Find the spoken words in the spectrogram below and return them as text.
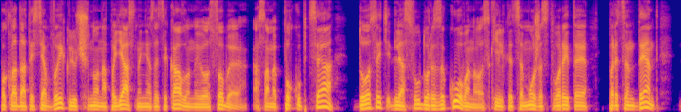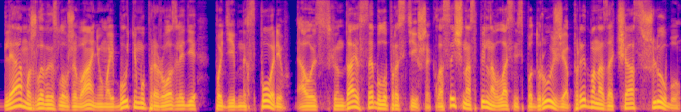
покладатися виключно на пояснення зацікавленої особи, а саме покупця, досить для суду ризиковано, оскільки це може створити прецедент для можливих зловживань у майбутньому при розгляді подібних спорів. А ось з Hyundai все було простіше: класична спільна власність подружжя, придбана за час шлюбу.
